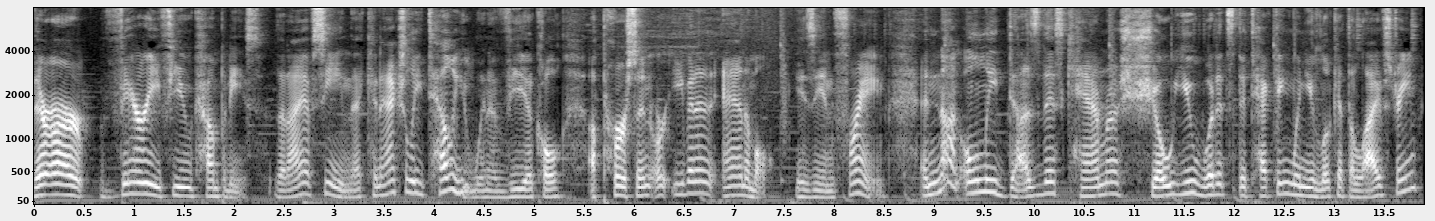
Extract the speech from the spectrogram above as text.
There are very few companies that I have seen that can actually tell you when a vehicle, a person, or even an animal is in frame. And not only does this camera show you what it's detecting when you look at the live stream,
